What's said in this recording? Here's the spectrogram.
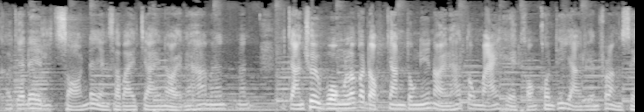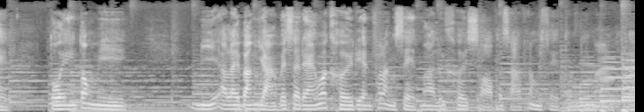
เขาจะได้สอนได้อย่างสบายใจหน่อยนะฮะนั้นนั้นอาจารย์ช่วยวงแล้วก็ดอกจันตรงนี้หน่อยนะฮะตรงหมายเหตุของคนที่อยากเรียนฝรั่งเศส ตัวเองต้องมีมีอะไรบางอย่างไปแสดงว่าเคยเรียนฝรั่งเศสมา หรือเคยสอบภาษาฝรั่งเศสตรงนี้มาครั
